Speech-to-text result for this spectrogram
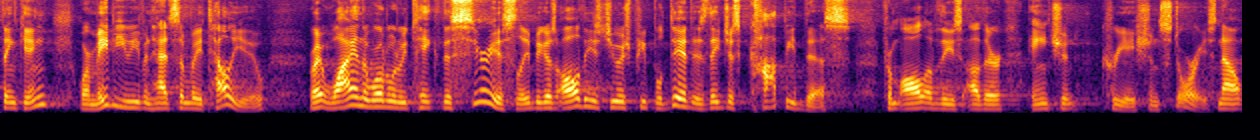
thinking, or maybe you even had somebody tell you, right, why in the world would we take this seriously? Because all these Jewish people did is they just copied this from all of these other ancient creation stories. Now,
